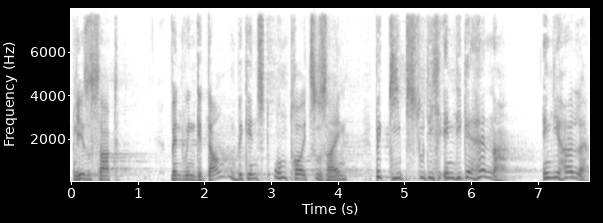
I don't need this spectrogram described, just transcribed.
Und Jesus sagt, wenn du in Gedanken beginnst, untreu zu sein, begibst du dich in die Gehenna, in die Hölle.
